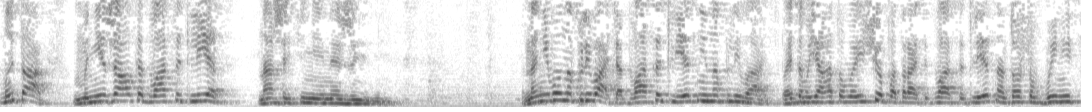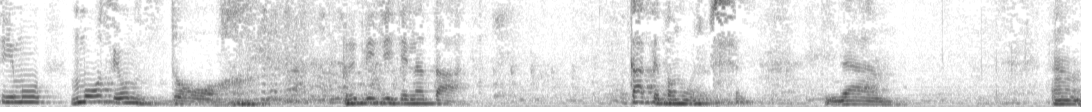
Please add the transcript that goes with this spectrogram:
мы так. Мне жалко 20 лет нашей семейной жизни. На него наплевать, а 20 лет не наплевать. Поэтому я готова еще потратить 20 лет на то, чтобы вынести ему мозг, и он сдох. Приблизительно так. Как ты поможешь? Да. А.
